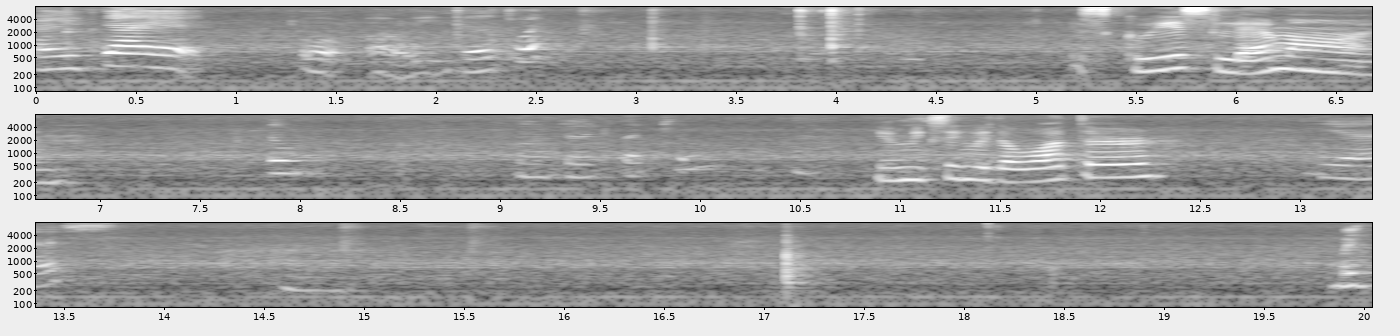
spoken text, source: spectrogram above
I diet. Oh, that one? Squeeze lemon. No. That that one? You're mixing with the water. Yes. But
